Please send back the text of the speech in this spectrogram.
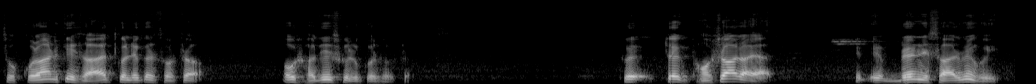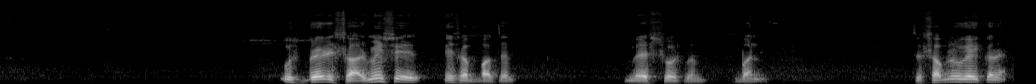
تو قرآن کی اس آیت کو لے کر سوچا اور اس حدیث کو لے کر سوچا۔ تو ایک بھونسال آیا برین اسارمی ہوئی۔ اس برین اسارمی سے یہ سب باتیں میرے سوچ میں بنی۔ تو سب لوگ یہی کریں۔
